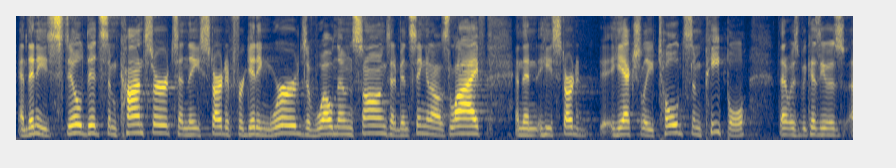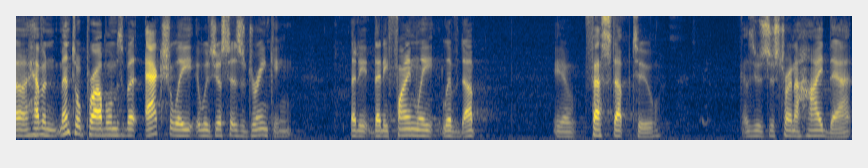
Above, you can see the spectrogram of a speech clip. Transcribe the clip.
And then he still did some concerts. And then he started forgetting words of well known songs that had been singing all his life. And then he started, he actually told some people that it was because he was uh, having mental problems, but actually it was just his drinking that he, that he finally lived up, you know, fessed up to, because he was just trying to hide that.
